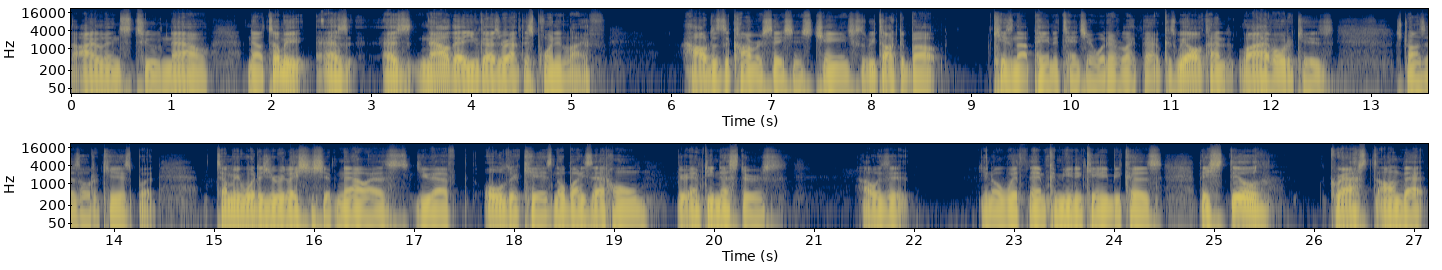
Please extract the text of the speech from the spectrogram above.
the islands to now. Now, tell me as as now that you guys are at this point in life, how does the conversations change? Because we talked about kids not paying attention, whatever like that. Because we all kind of, well, I have older kids, Strauss has older kids, but tell me what is your relationship now as you have older kids? Nobody's at home. You're empty nesters. How is it, you know, with them communicating because they still grasped on that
